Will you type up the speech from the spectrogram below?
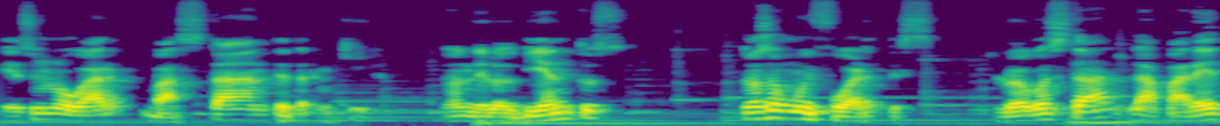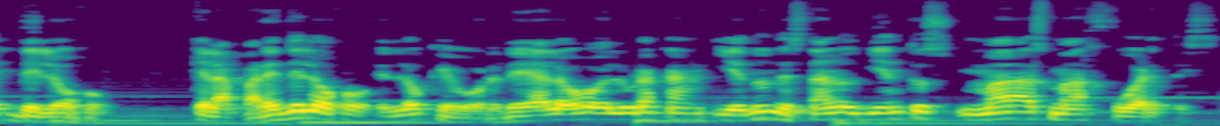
es un lugar bastante tranquilo, donde los vientos no son muy fuertes. Luego está la pared del ojo, que la pared del ojo es lo que bordea el ojo del huracán y es donde están los vientos más más fuertes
